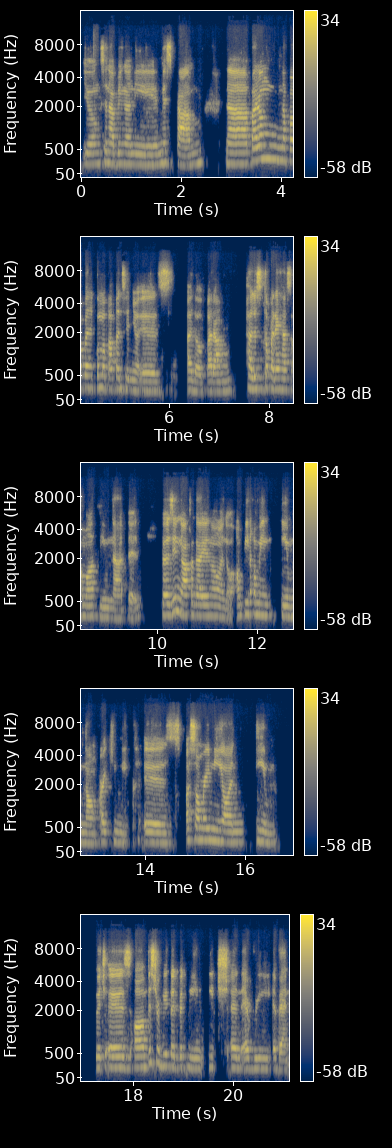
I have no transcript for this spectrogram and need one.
yung sinabi nga ni Miss Pam, na parang napapan kung mapapansin nyo is, ano, parang halos kaparehas ang mga team natin. Kasi yun nga, kagaya ng ano, ang pinaka-main team ng RQ Week is a summer neon team, which is um, distributed between each and every event.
